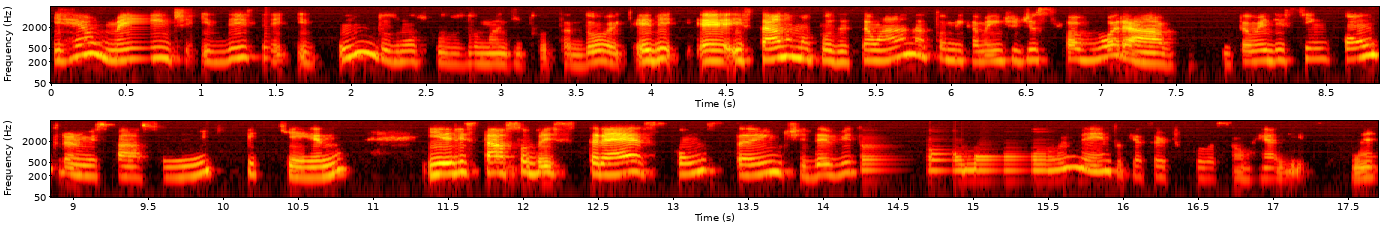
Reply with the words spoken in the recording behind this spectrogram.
e realmente existe um dos músculos do manguito rotador, ele é, está numa posição anatomicamente desfavorável. Então ele se encontra num espaço muito pequeno e ele está sob estresse constante devido ao movimento que essa articulação realiza. Né?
